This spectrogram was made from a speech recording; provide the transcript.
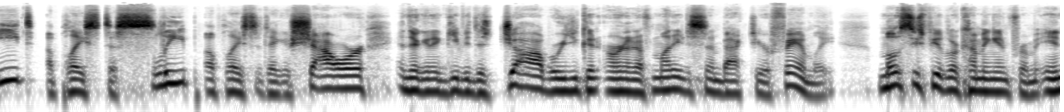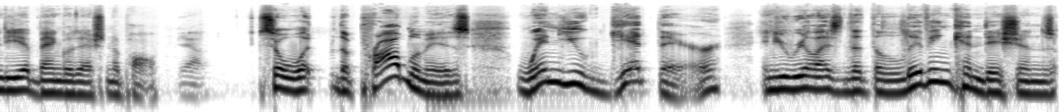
eat, a place to sleep, a place to take a shower, and they're going to give you this job where you can earn enough money to send back to your family. Most of these people are coming in from India, Bangladesh, Nepal. Yeah. So what the problem is when you get there and you realize that the living conditions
